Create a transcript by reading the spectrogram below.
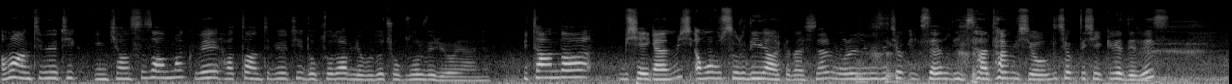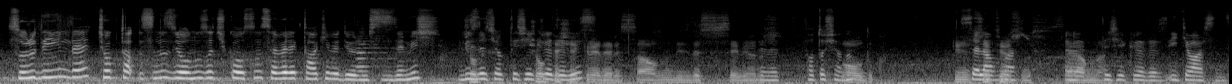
Ama antibiyotik imkansız almak ve hatta antibiyotiği doktorlar bile burada çok zor veriyor yani. Bir tane daha bir şey gelmiş ama bu soru değil arkadaşlar. Moralimizi çok yüksel, yükselten bir şey oldu. Çok teşekkür ederiz. Soru değil de çok tatlısınız. Yolunuz açık olsun. Severek takip ediyorum sizi demiş. Biz Çok- de çok teşekkür Çok ederiz. teşekkür ederiz. Sağ olun. Biz de sizi seviyoruz. Evet, Fatoş Hanım. Olduk. Selamlar. Gülümsetiyorsunuz. Evet, Selamlar. teşekkür ederiz. İyi ki varsınız.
